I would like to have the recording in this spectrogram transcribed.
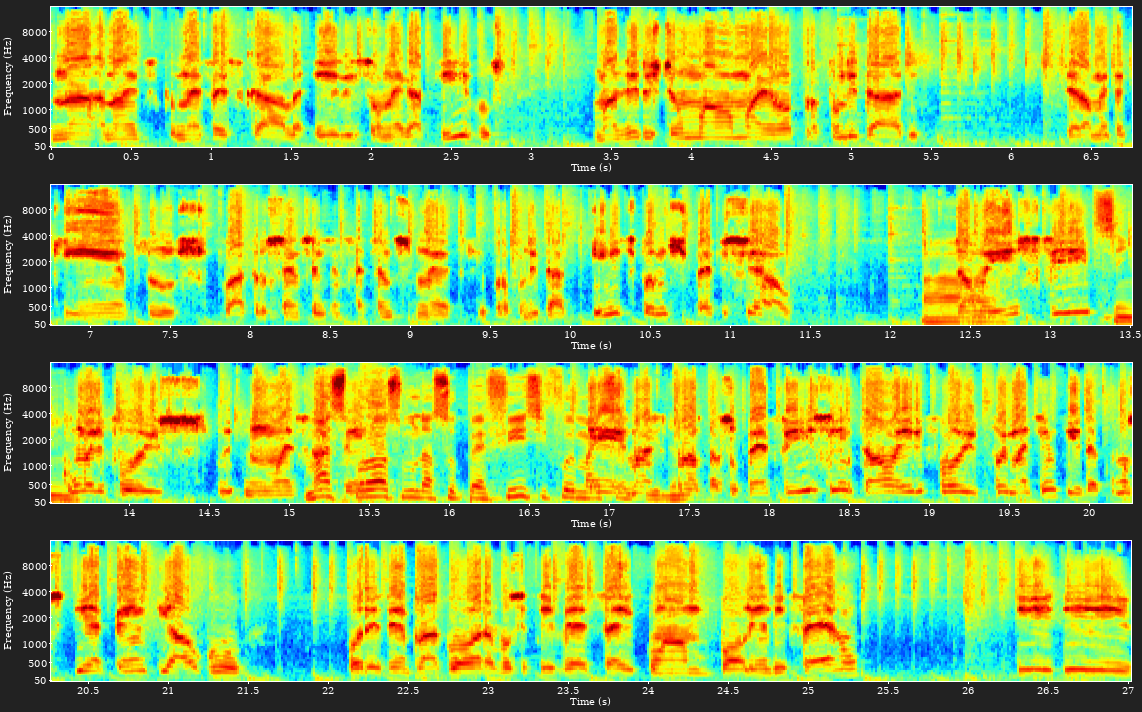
na, na, nessa escala, eles são negativos, mas eles têm uma maior profundidade. Geralmente é 500, 400, 600, 700 metros de profundidade. Esse foi muito superficial. Ah, então esse, sim. como ele foi mais próximo da superfície, foi mais é, sentido. mais próximo da superfície, então ele foi, foi mais sentido. É como se de repente algo, por exemplo, agora você tivesse aí com uma bolinha de ferro de, de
